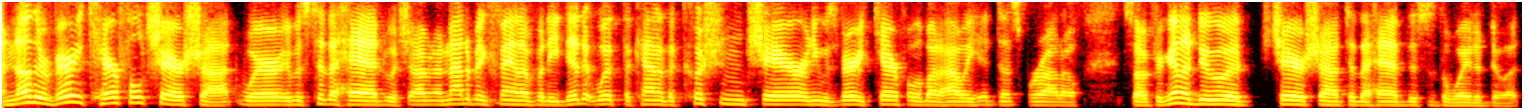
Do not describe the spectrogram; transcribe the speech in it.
Another very careful chair shot where it was to the head, which I'm not a big fan of, but he did it with the kind of the cushion chair, and he was very careful about how he hit Desperado. So if you're gonna do a chair shot to the head, this is the way to do it.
